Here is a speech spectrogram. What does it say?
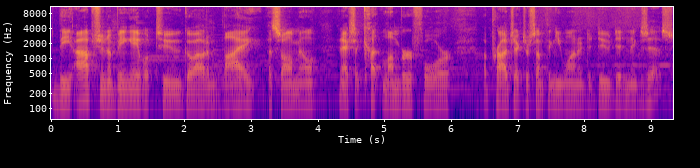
The option of being able to go out and buy a sawmill and actually cut lumber for a project or something you wanted to do didn't exist.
